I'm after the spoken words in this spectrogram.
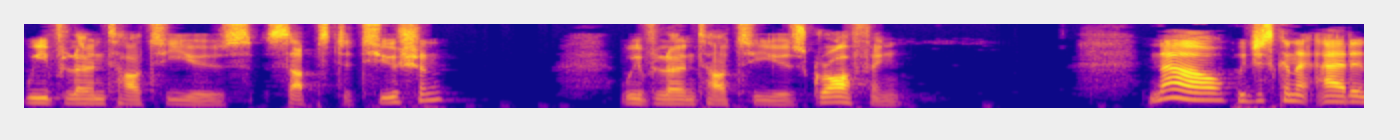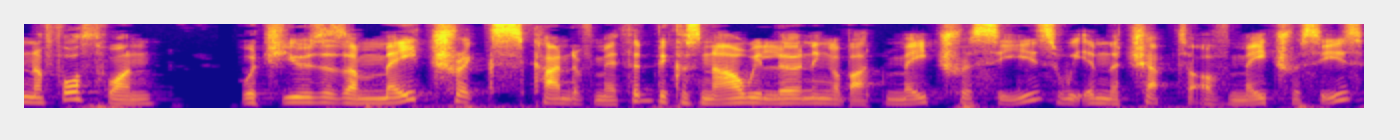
We've learned how to use substitution. We've learned how to use graphing. Now, we're just going to add in a fourth one, which uses a matrix kind of method because now we're learning about matrices. We're in the chapter of matrices,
